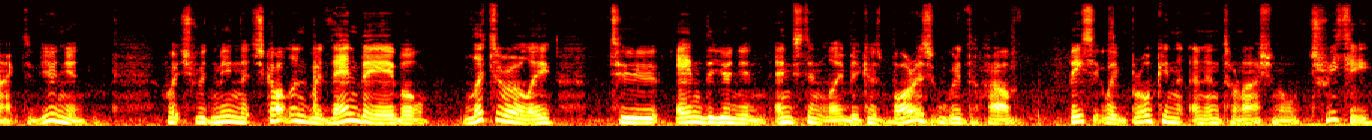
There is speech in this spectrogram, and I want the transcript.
Act of Union, which would mean that Scotland would then be able, literally, to end the Union instantly because Boris would have basically broken an international treaty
